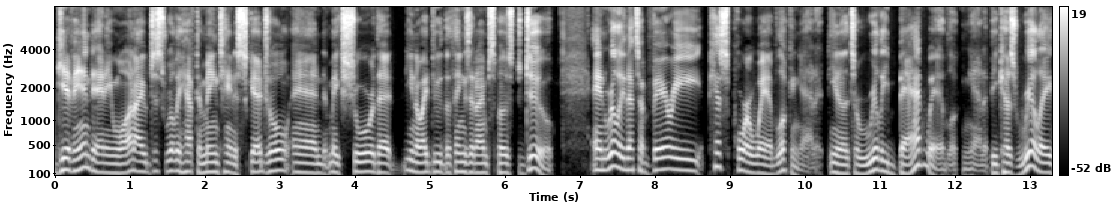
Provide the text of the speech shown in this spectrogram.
give in to anyone i just really have to maintain a schedule and make sure that you know i do the things that i'm supposed to do and really that's a very piss poor way of looking at it you know it's a really bad way of looking at it because really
